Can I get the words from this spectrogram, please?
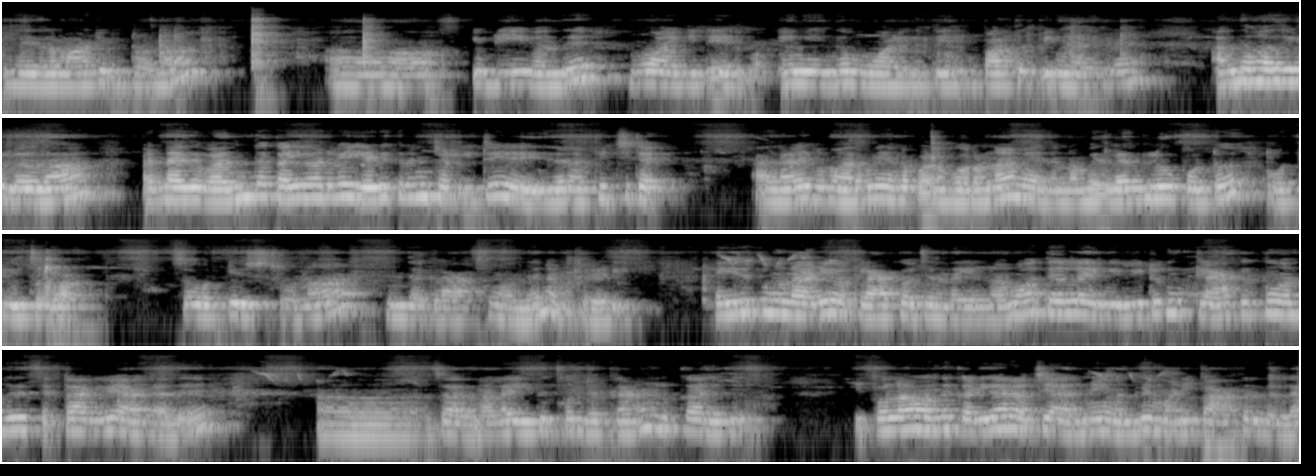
இந்த இதில் மாட்டி விட்டோம்னா இப்படி வந்து மூவ் ஆகிக்கிட்டே இருக்கும். எங்கே எங்கே மூவ் ஆகிக்கிட்டே இருக்கும். பார்த்துருப்பீங்க நினைக்கிறேன். அந்த மாதிரி உள்ளது தான். பட் நான் இது வந்த கையோடவே எடுக்கிறேன்னு சொல்லிட்டு இதை நான் பிச்சுட்டேன். அதனால் இப்போ மறுபடியும் என்ன பண்ண போகிறோம்னா நம்ம இதில் க்ளூ போட்டு ஒட்டி வச்சிடலாம். ஸோ ஒட்டி வச்சிட்டோம்னா இந்த கிளாக்கும் வந்து நமக்கு ரெடி இதுக்கு முன்னாடி ஒரு கிளாக் வச்சுருந்தேன். என்னமோ தெரியல எங்கள் வீட்டுக்கும் கிளாக்குக்கும் வந்து செட் ஆகவே ஆகாது. ஸோ அதனால் இது கொஞ்சம் கிராண்ட் லுக்காக இருக்குது இப்போல்லாம் வந்து கடிகாரம் வச்சு யாருமே வந்து மணி பார்க்குறதில்ல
